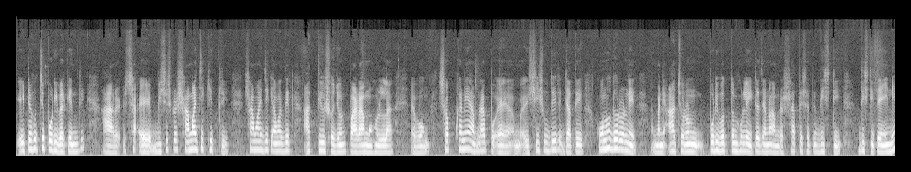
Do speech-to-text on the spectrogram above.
এটা হচ্ছে পরিবার কেন্দ্রিক। আর বিশেষ করে সামাজিক ক্ষেত্রে, সামাজিক আমাদের আত্মীয় স্বজন, পাড়া, মহল্লা এবং সবখানে আমরা শিশুদের যাতে কোনো ধরনের মানে আচরণ পরিবর্তন হলে এটা যেন আমরা সাথে সাথে দৃষ্টি, দৃষ্টিতে এনে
